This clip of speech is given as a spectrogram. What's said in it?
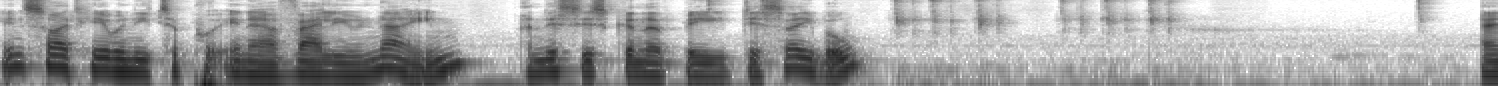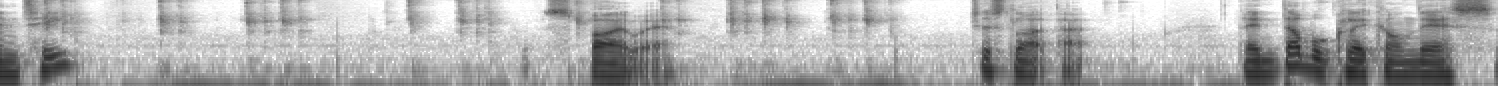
Inside here we need to put in our value name and this is going to be disable. Anti. Spyware. Just like that. Then double click on this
